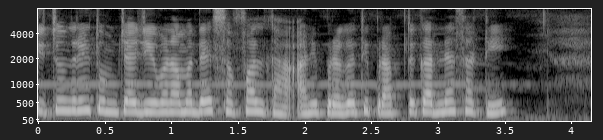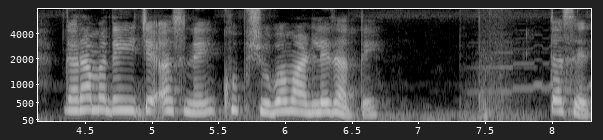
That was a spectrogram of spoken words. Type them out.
चितुंद्री तुमच्या जीवनामध्ये सफलता आणि प्रगती प्राप्त करण्यासाठी घरामध्ये हिचे असणे खूप शुभ मानले जाते. तसेच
